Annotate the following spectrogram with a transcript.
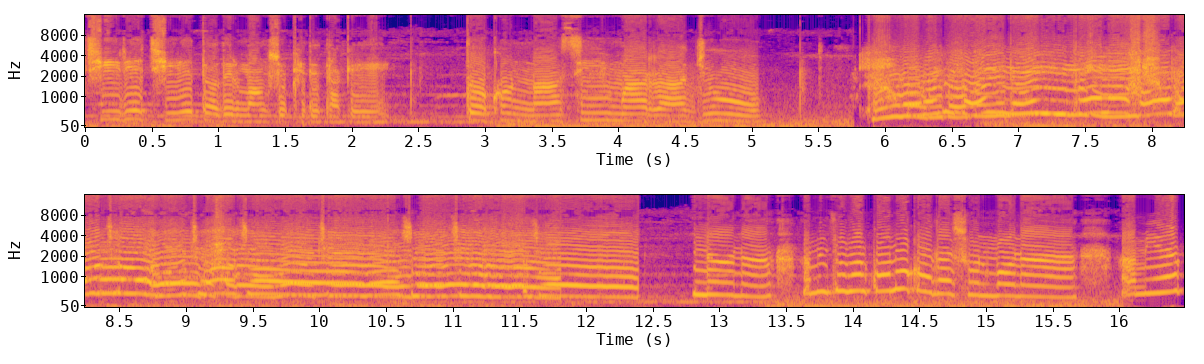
ছিঁড়ে ছিঁড়ে তাদের মাংস খেতে থাকে। তখন নাসিম আর রাজু, না না, আমি তোমার কোনো কথা শুনব না। আমি এক্ষুনি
